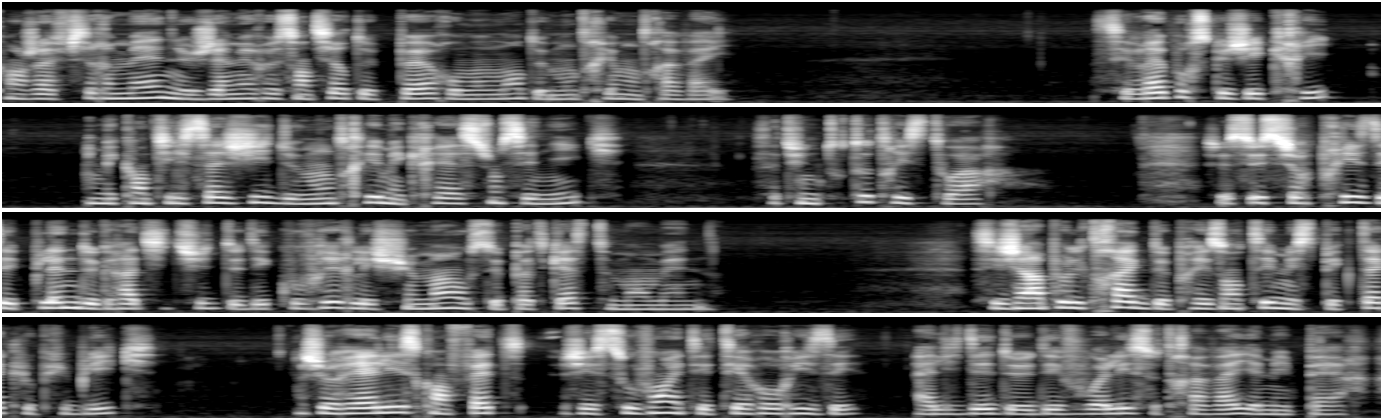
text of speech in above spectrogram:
quand j'affirmais ne jamais ressentir de peur au moment de montrer mon travail. C'est vrai pour ce que j'écris, mais quand il s'agit de montrer mes créations scéniques, c'est une toute autre histoire je suis surprise et pleine de gratitude de découvrir les chemins où ce podcast m'emmène. Si j'ai un peu le trac de présenter mes spectacles au public, je réalise qu'en fait, j'ai souvent été terrorisée à l'idée de dévoiler ce travail à mes pairs.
